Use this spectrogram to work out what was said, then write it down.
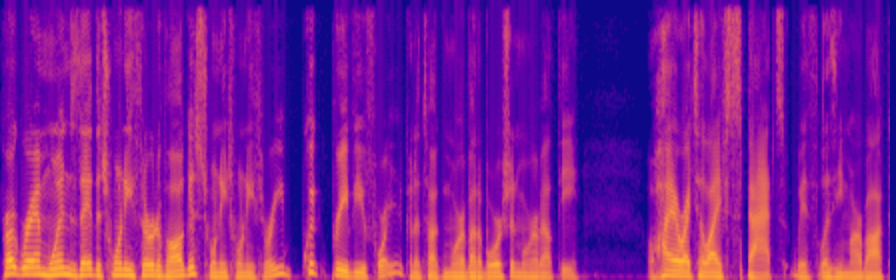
Program Wednesday, the 23rd of August, 2023. Quick preview for you. Going to talk more about abortion, more about the Ohio Right to Life spats with Lizzie Marbach,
